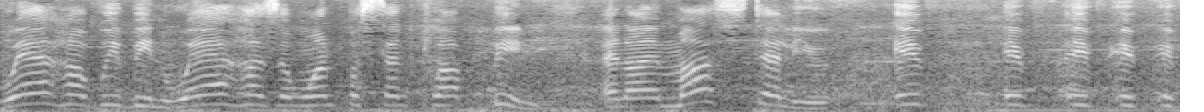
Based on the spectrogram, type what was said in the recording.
where have we been? Where has the 1% club been? And i must tell you if if if if, if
